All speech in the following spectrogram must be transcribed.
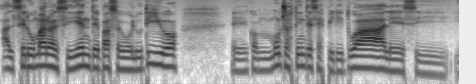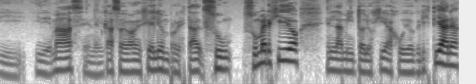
al ser humano al siguiente paso evolutivo. Eh, con muchos tintes espirituales y, demás, en el caso de Evangelion, porque está sumergido en la mitología judio-cristiana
